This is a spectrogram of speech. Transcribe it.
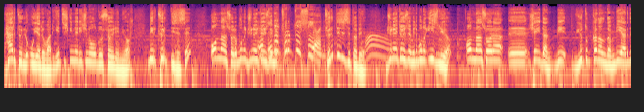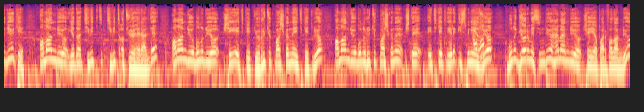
her türlü uyarı var. Yetişkinler için olduğu söyleniyor. Bir Türk dizisi. Ondan sonra bunu Cüneyt E, bir Özdemir... de Türk dizisi yani. Türk dizisi tabii. Cüneyt Özdemir bunu izliyor. Ondan sonra e, şeyden bir YouTube kanalından bir yerde diyor ki aman diyor ya da tweet tweet atıyor herhalde. Aman diyor bunu diyor şeyi etiketliyor. Rütük Başkanı'nı etiketliyor. Aman diyor bunu Rütük Başkanı işte etiketleyerek ismini Evet. yazıyor. Bunu görmesin diyor hemen diyor şey yapar falan diyor.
